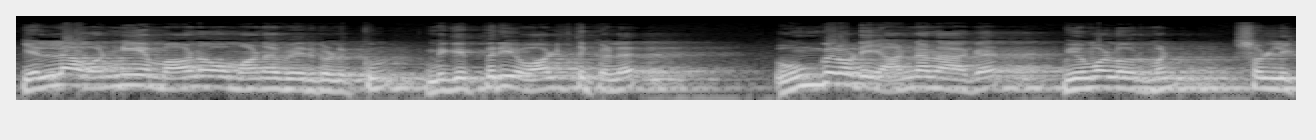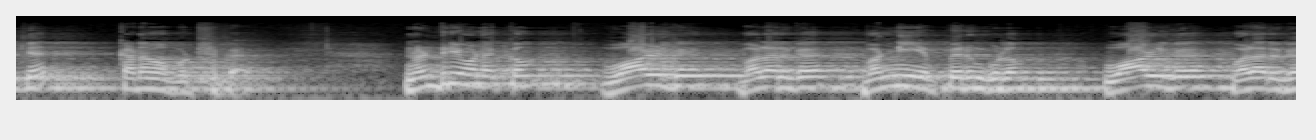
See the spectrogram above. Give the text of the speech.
எல்லா வன்னிய மாணவ மாணவியர்களுக்கும் மிகப்பெரிய வாழ்த்துக்களை உங்களுடைய அண்ணனாக விமலோர்மன் சொல்லிக்க கடமைப்பட்டிருக்க நன்றி வணக்கம். வாழ்க வளர்க. வன்னிய பெருங்குளம். வாழ்க வளர்க.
